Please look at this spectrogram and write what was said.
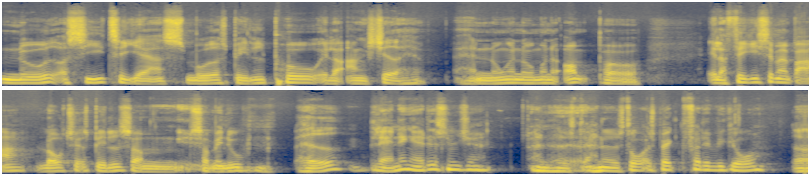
noget at sige til jeres måde at spille på, eller arrangerede han nogle af numrene om på, eller fik I simpelthen bare lov til at spille, som, som I nu havde? Blanding af det, synes jeg. Han havde, han havde stor respekt for det, vi gjorde. Ja.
